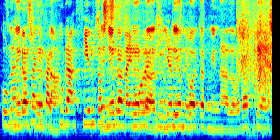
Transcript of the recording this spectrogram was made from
con una empresa que factura 169 millones de euros. Su tiempo ha terminado. Gracias.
